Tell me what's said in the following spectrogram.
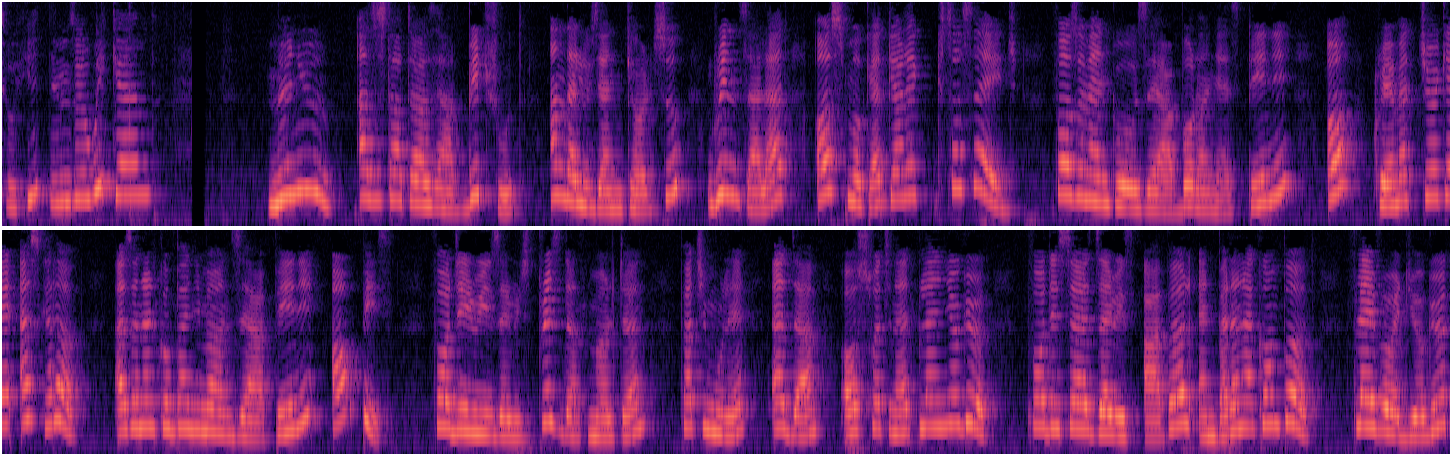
to eat in the weekend. Menu as starters are beetroot, Andalusian cold soup, green salad, or smoked garlic sausage. For the main course, there are bolognese penne or creamed turkey escalope. As an accompaniment, there are penne or peas. For dairy, there is President Molten, Patimule, Edam or sweetened plain yogurt. For dessert, there is apple and banana compote, flavored yogurt,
